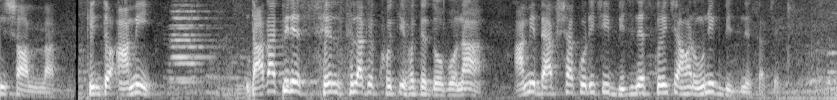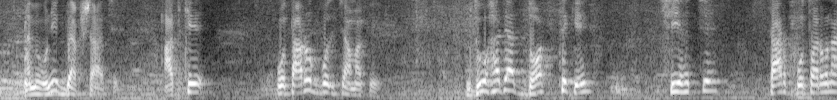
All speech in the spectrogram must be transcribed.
ইনশাআল্লাহ। কিন্তু আমি দাদা পীরের সেলসেলাকে ক্ষতি হতে দেবো না। আমি ব্যবসা করেছি বিজনেস করেছি, আমার অনেক বিজনেস আছে। আমি অনেক ব্যবসা আছে। আজকে প্রতারক বলছে আমাকে দু থেকে সে হচ্ছে তার প্রতারণা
